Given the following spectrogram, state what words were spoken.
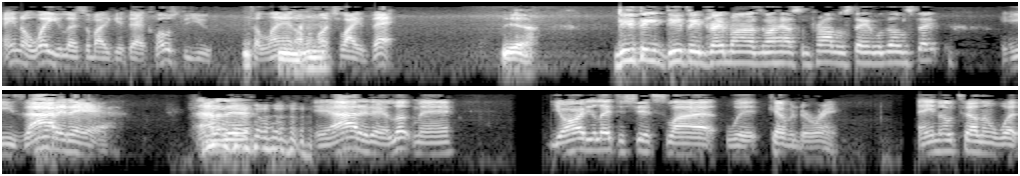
ain't no way you let somebody get that close to you to land Mhm. a punch like that. Yeah. Do you think Do you think Draymond's gonna have some problems staying with Golden State? He's out of there. Out of there. Yeah, out of there. Look, man, you already let the shit slide with Kevin Durant. Ain't no telling what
